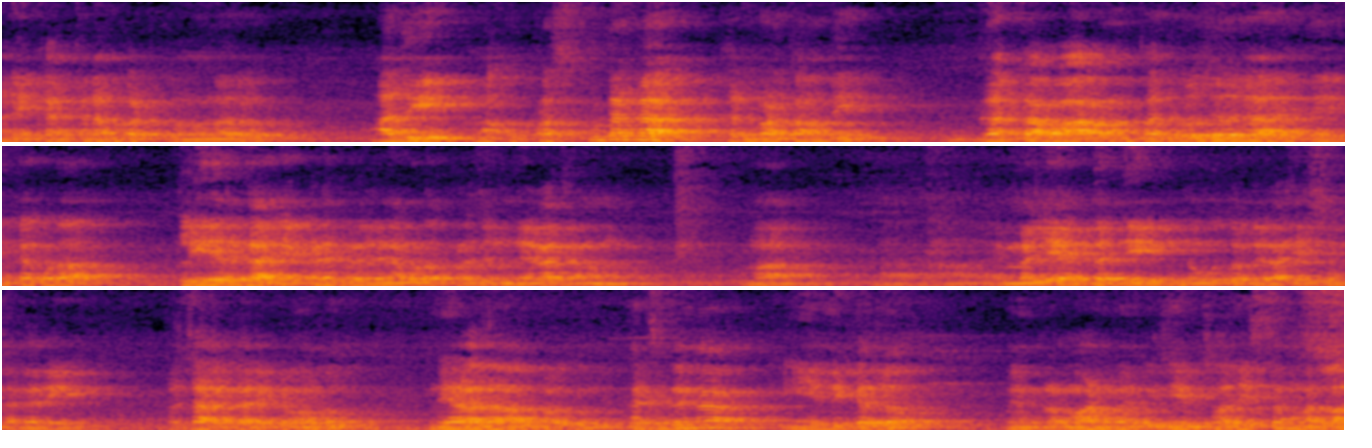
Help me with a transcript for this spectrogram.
అనే కంకణం పట్టుకుని ఉన్నారు. అది మాకు ప్రస్ఫుటంగా కనబడుతోంది ఉంది. గత వారం పది రోజులుగా అయితే ఇంకా కూడా క్లియర్గా ఎక్కడికి వెళ్ళినా కూడా ప్రజలు నిరాజనం మా ఎమ్మెల్యే అభ్యర్థి నువ్వుతోటి రాజేశ్వర గారి ప్రచార కార్యక్రమంలో నిరాజనాలు పడుతుంది ఖచ్చితంగా ఈ ఎన్నికల్లో మేము బ్రహ్మాండమైన విజయం సాధిస్తాం. మళ్ళా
